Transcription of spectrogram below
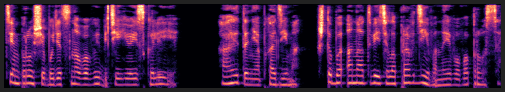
Тем проще будет снова выбить ее из колеи. А это необходимо, чтобы она ответила правдиво на его вопросы.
